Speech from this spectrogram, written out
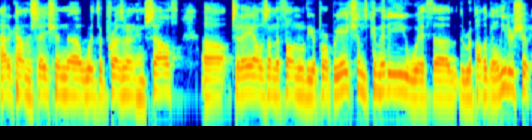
had a conversation uh, with the president himself. Uh, today, I was on the phone with the Appropriations Committee, with uh, the Republican leadership.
